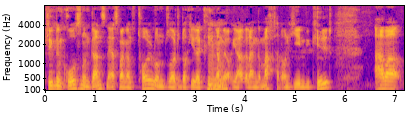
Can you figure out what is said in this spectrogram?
Klingt im Großen und Ganzen erstmal ganz toll und sollte doch jeder kriegen, mhm. haben wir auch jahrelang gemacht, hat auch nicht jeden gekillt. Aber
